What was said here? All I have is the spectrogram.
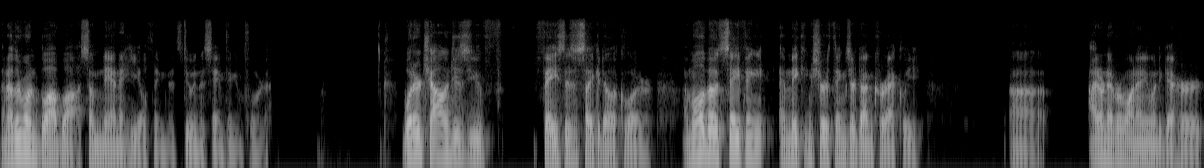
Another one, blah blah, some Nana Heal thing that's doing the same thing in Florida. What are challenges you've faced as a psychedelic lawyer? I'm all about saving and making sure things are done correctly. Uh, I don't ever want anyone to get hurt.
